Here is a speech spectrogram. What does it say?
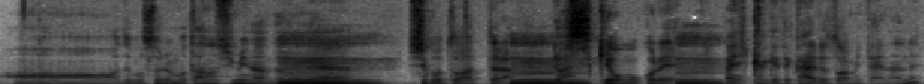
ああでもそれも楽しみなんだうろうね、ん。仕事終わったら、うん。よし今日もこれいっぱいうん引っ掛けて帰るぞみたいなね。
